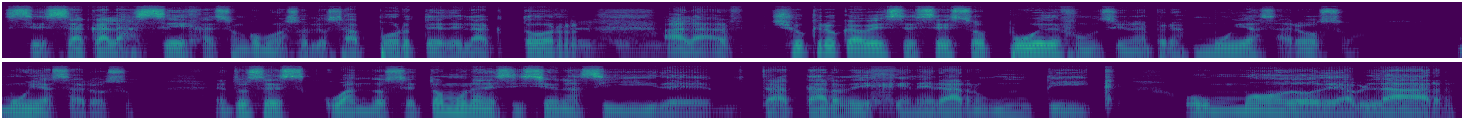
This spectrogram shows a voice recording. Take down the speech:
se saca las cejas, son como los aportes del actor. Sí, sí, sí. A la, yo creo que a veces eso puede funcionar, pero es muy azaroso, muy azaroso. Entonces, cuando se toma una decisión así de tratar de generar un tic o un modo de hablar,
